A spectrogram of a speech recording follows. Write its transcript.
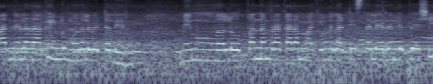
ఆరు నెలల దాకా ఇండ్లు మొదలు పెట్టలేరు. మేము వాళ్ళు ఒప్పందం ప్రకారం మాకు ఇండ్లు కట్టిస్తలేరు అని చెప్పేసి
